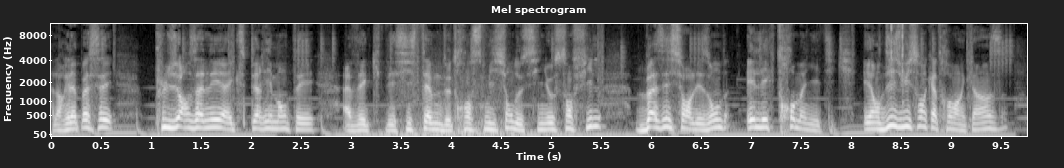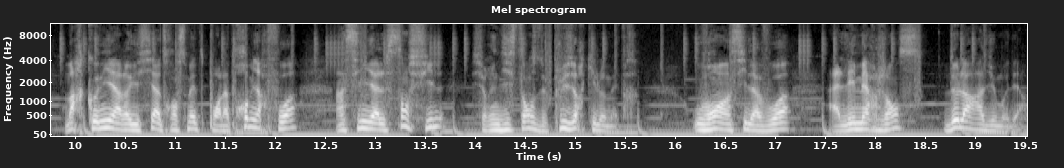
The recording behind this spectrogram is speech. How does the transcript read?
Alors il a passé plusieurs années à expérimenter avec des systèmes de transmission de signaux sans fil basés sur les ondes électromagnétiques. Et en 1895, Marconi a réussi à transmettre pour la première fois un signal sans fil sur une distance de plusieurs kilomètres, ouvrant ainsi la voie à l'émergence de la radio moderne.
